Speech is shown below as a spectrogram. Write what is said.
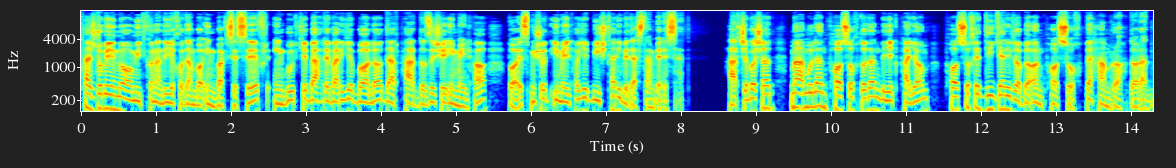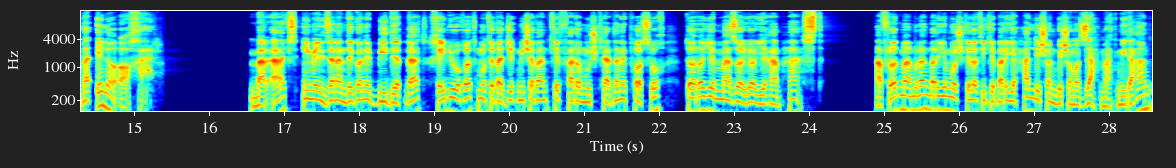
تجربه ناامید کننده خودم با inbox صفر این بود که بهرهوری بالا در پردازش ایمیل ها باعث می شد ایمیل های بیشتری به دستم برسد. هرچه باشد معمولا پاسخ دادن به یک پیام پاسخ دیگری را به آن پاسخ به همراه دارد و الی آخر. برعکس ایمیل زنندگان بیدقت خیلی اوقات متوجه می شوند که فراموش کردن پاسخ دارای مزایایی هم هست. افراد معمولا برای مشکلاتی که برای حلشان به شما زحمت می دهند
